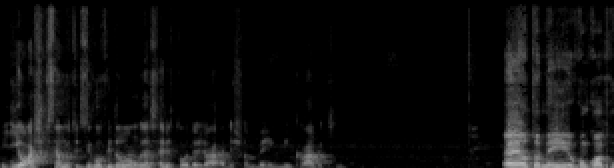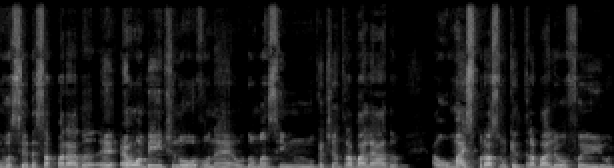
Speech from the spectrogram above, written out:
E eu acho que isso é muito desenvolvido ao longo da série toda, já deixando bem, bem claro aqui. É, eu também eu concordo com você dessa parada. É, é um ambiente novo, né? O Dom Mancini nunca tinha trabalhado. O mais próximo que ele trabalhou foi o,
